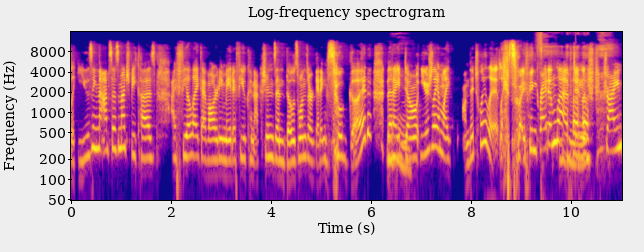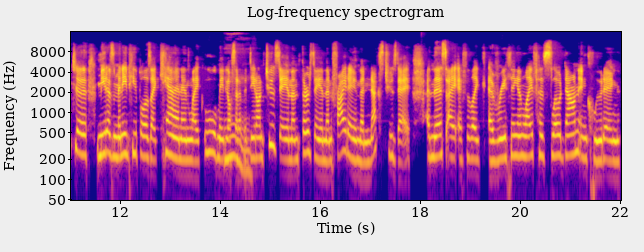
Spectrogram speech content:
like using the apps as much because I feel like I've already made a few connections and those ones are getting so good that mm. I don't. Usually, I'm like, on the toilet, like swiping right and left and like, trying to meet as many people as I can. And like, ooh, maybe I'll set up a mm. date on Tuesday and then Thursday and then Friday and then next Tuesday. And this, I, I feel like everything in life has slowed down, including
